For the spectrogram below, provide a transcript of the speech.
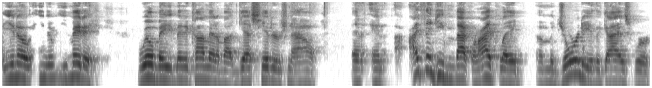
You know, you you made a Will made made a comment about guest hitters now, and and I think even back when I played, a majority of the guys were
